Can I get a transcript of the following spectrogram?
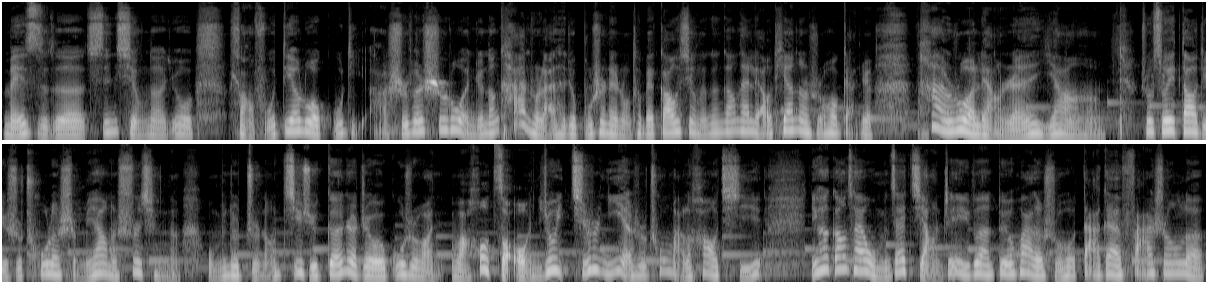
梅子的心情呢，又仿佛跌落谷底啊，十分失落。你就能看出来，他就不是那种特别高兴的，跟刚才聊天的时候感觉判若两人一样哈。就所以到底是出了什么样的事情呢？我们就只能继续跟着这个故事往往后走。你就其实你也是充满了好奇。你看刚才我们在讲这一段对话的时候，大概发生了。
